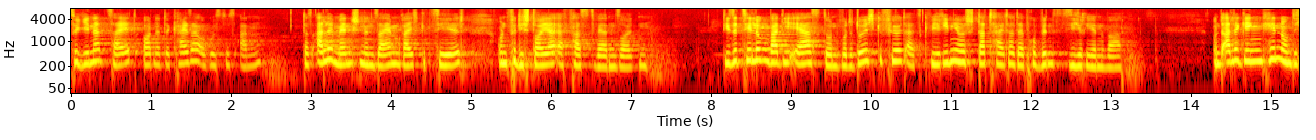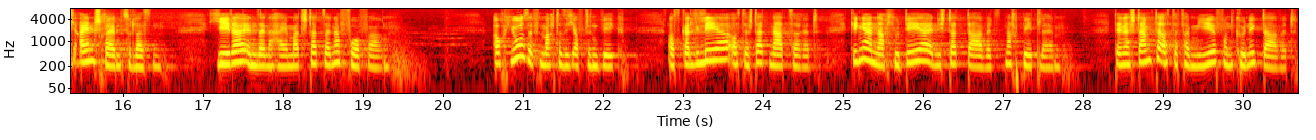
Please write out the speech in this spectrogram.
Zu jener Zeit ordnete Kaiser Augustus an, dass alle Menschen in seinem Reich gezählt und für die Steuer erfasst werden sollten. Diese Zählung war die erste und wurde durchgeführt, als Quirinius Statthalter der Provinz Syrien war. Und alle gingen hin, um sich einschreiben zu lassen, jeder in seine Heimatstadt seiner Vorfahren. Auch Josef machte sich auf den Weg. Aus Galiläa, aus der Stadt Nazareth, ging er nach Judäa in die Stadt Davids, nach Bethlehem, denn er stammte aus der Familie von König David.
